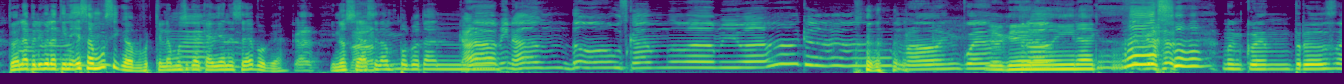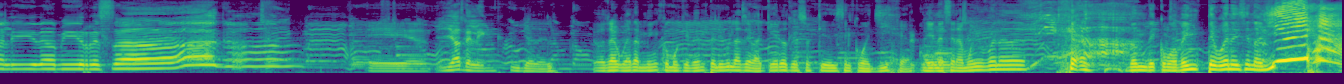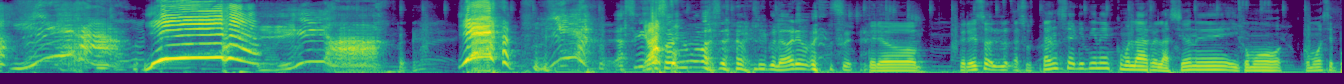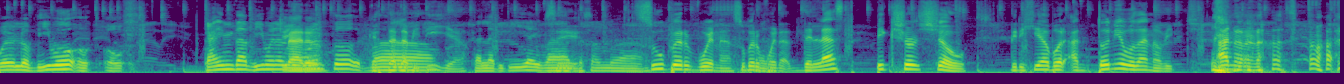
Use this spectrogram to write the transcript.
toda la película tiene esa música, porque es la música que había en esa época. Y no se hace tampoco tan. Caminando, buscando a mi vaca. No encuentro. Yo quiero ir a casa. No encuentro salida a mi rezaga. Eh, Yodeling. Otra weá también como que ven películas de vaqueros de esos que dicen como yija. Hay una escena muy buena donde como 20 buenos diciendo ¡Yija! ¡Yija! ¡Yija! Así eso mismo pasa en la película varias veces. Pero pero eso, la sustancia que tiene es como las relaciones y como, como ese pueblo vivo o, o kinda vivo en algún momento. está en la pitilla. Está en la pitilla y va empezando a. Súper buena, súper buena. The Last Picture Show. Dirigida por Antonio Bodanovich. Ah, no, no, no. se llama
